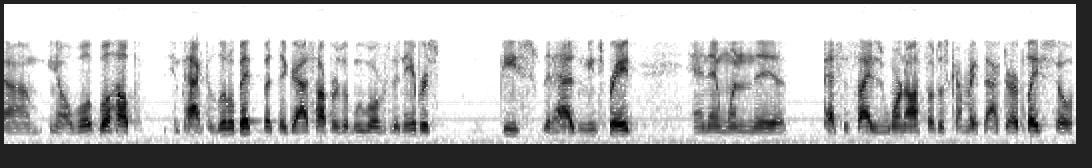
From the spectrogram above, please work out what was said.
um, you know, we'll we'll help impact a little bit, but the grasshoppers will move over to the neighbor's piece that hasn't been sprayed, and then when the pesticide is worn off, they'll just come right back to our place. So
